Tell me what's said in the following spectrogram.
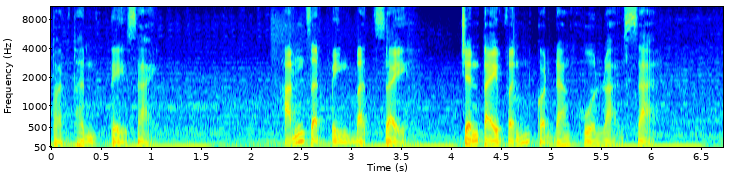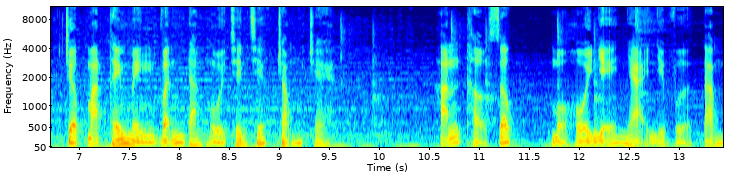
Toàn thân tê dại. Hắn giật mình bật dậy, Chân tay vẫn còn đang khua loạn xạ. Chớp mắt thấy mình vẫn đang ngồi trên chiếc trống tre. Hắn thở dốc, Mồ hôi nhễ nhại như vừa tắm.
